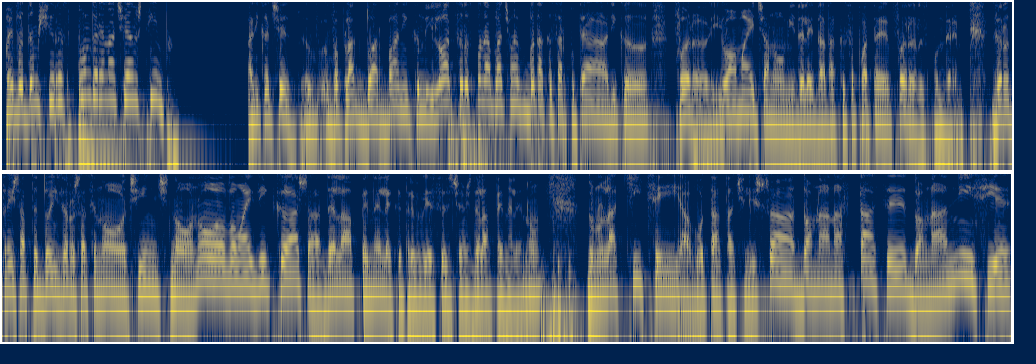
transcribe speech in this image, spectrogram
păi vă dăm și răspundere în același timp. Adică ce? Vă plac doar banii când îi luați? Să răspunde, place mai... Bă, dacă s-ar putea, adică fără. Eu am aici 9.000 de lei, dar dacă se poate, fără răspundere. 0372069599 vă mai zic așa, de la PNL, că trebuie să zicem și de la PNL, nu? Domnul Achiței a votat Acilișa, doamna Anastase, doamna Anisie,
